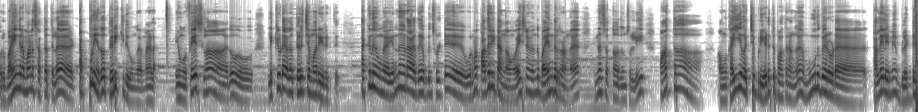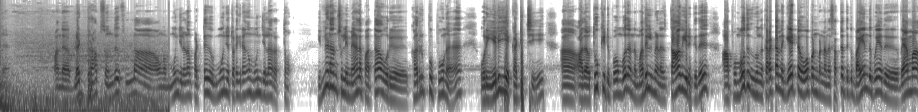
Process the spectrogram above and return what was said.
ஒரு பயங்கரமான சத்தத்தில் டப்புன்னு ஏதோ தெறிக்குது இவங்க மேலே. இவங்க ஃபேஸ்லாம் ஏதோ லிக்யூடாக ஏதோ தெரிச்ச மாதிரி இருக்குது. டக்குன்னு இவங்க என்னடா இது? அப்படின்னு சொல்லிட்டு ஒரு மாதிரி பதறிட்டாங்க. அவங்க வைஷ்ணவி வந்து பயந்துடுறாங்க. என்ன சத்தம் அதுன்னு சொல்லி? பார்த்தா அவங்க கையை வச்சு இப்படி எடுத்து பார்க்குறாங்க. மூணு பேரோட தலையிலையுமே பிளட்டுங்க அந்த பிளட் ட்ராப்ஸ் வந்து ஃபுல்லாக அவங்க மூஞ்சிலலாம் பட்டு மூஞ்சை துடைக்கிறாங்க. மூஞ்செல்லாம் ரத்தம். என்னடான்னு சொல்லி மேலே பார்த்தா ஒரு கருப்பு பூனை ஒரு எலியை கடிச்சு அதை தூக்கிட்டு போகும்போது அந்த மதில் மேலே தாவி இருக்குது. அப்போம்போது இவங்க கரெக்டாக அந்த கேட்டை ஓப்பன் பண்ண அந்த சத்தத்துக்கு பயந்து போய் அது வேமா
